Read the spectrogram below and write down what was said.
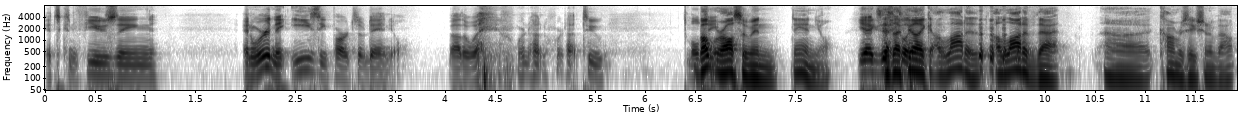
it's confusing," and we're in the easy parts of Daniel, by the way. we're not, we're not too. but we're also in Daniel. yeah, exactly. because. I feel like a lot of a lot of that uh, conversation about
